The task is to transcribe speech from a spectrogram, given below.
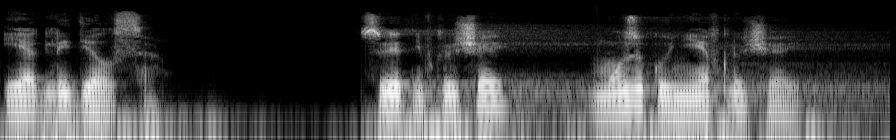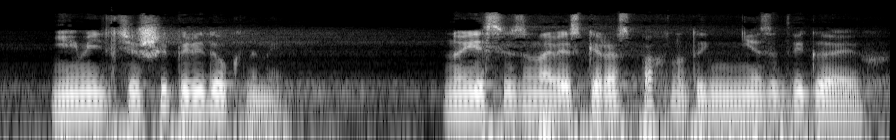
и огляделся. «Свет не включай, музыку не включай. Не мельтеши перед окнами. Но если занавески распахнуты, не задвигай их.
